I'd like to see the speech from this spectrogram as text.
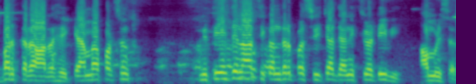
ਬਰਕਰਾਰ ਰਹੇ। ਕੈਮਰਾ ਪਰਸਨ ਨਿਤੇਸ਼ ਦੇ ਨਾਲ ਸਿਕੰਦਰ ਪਸੀਚਾ ਦੈਨਿਕ ਸਵੇਰਾ ਟੀਵੀ, ਅੰਮ੍ਰਿਤਸਰ।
